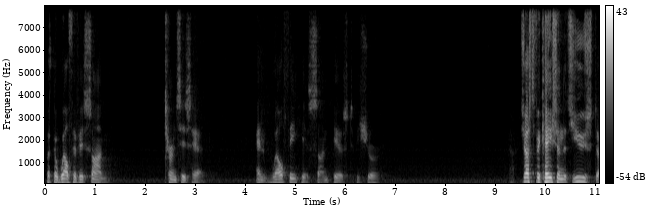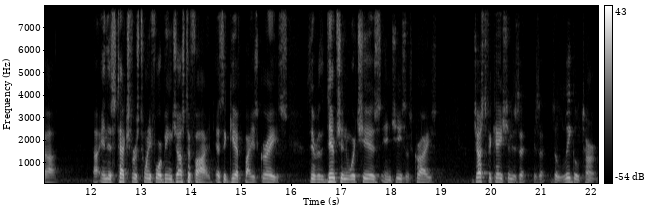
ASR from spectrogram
But the wealth of His Son turns His head. And wealthy His Son is, to be sure. Justification that's used. Uh, uh, in this text, verse 24, being justified as a gift by His grace, the redemption which is in Jesus Christ. Justification is a, is a, is a legal term.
